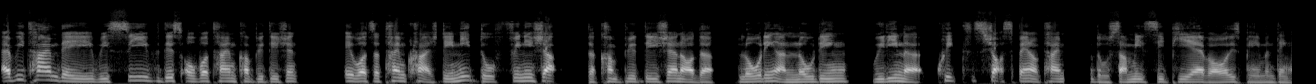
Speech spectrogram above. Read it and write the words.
every time they receive this overtime computation, it was a time crunch? They need to finish up the computation or the loading, unloading within a quick, short span of time to submit CPF or all this payment thing?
